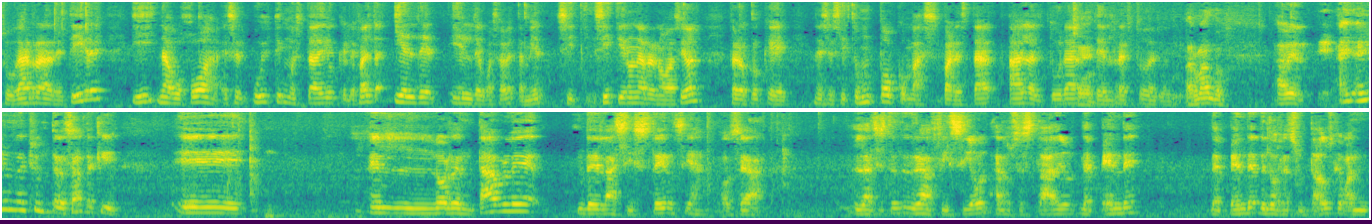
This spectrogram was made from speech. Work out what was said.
su garra de tigre. Y Navojoa es el último estadio que le falta. Y el de, y el de Guasave también sí, sí tiene una renovación. Pero creo que necesita un poco más para estar a la altura Sí. del resto de la liga. Armando, A ver, eh, hay, hay un hecho interesante aquí. Eh, el- lo rentable de la asistencia, o sea, la asistencia de la afición a los estadios depende depende de los resultados que van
